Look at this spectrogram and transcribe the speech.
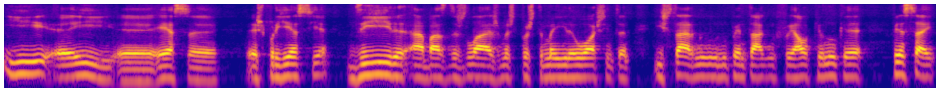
e aí, essa a experiência de ir à base das lajes, mas depois também ir a Washington e estar no, no, Pentágono foi algo que eu nunca pensei.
